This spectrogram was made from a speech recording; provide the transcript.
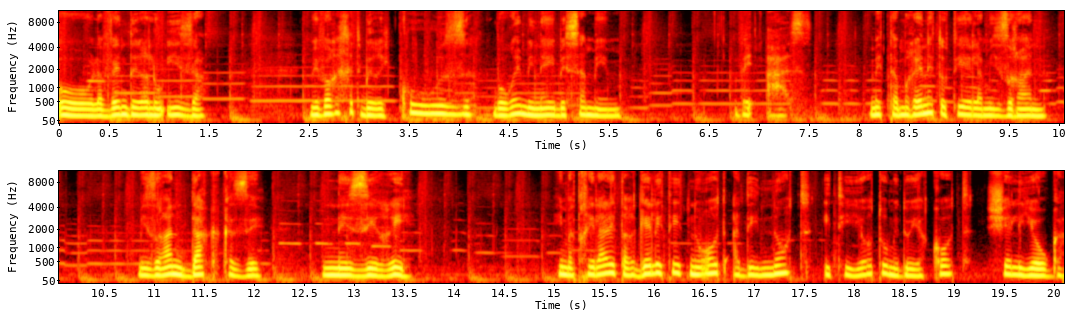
או לבנדר לואיזה. מברכת בריכוז, בורא מיני בשמים. ואז מתמרנת אותי אל המזרן. מזרן דק כזה, נזירי. היא מתחילה לתרגל איתי תנועות עדינות, איטיות ומדויקות של יוגה.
